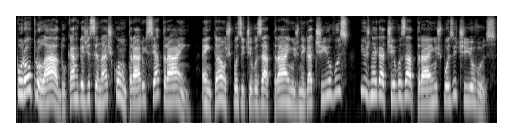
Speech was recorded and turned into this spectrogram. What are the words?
Por outro lado, cargas de sinais contrários se atraem. Então, os positivos atraem os negativos e os negativos atraem os positivos.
